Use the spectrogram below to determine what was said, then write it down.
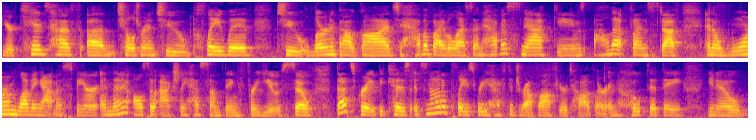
your kids have um, children to play with to learn about god to have a bible lesson have a snack games all that fun stuff in a warm loving atmosphere. And then it also actually has something for you. So that's great because it's not a place where you have to drop off your toddler and hope that they, you know,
